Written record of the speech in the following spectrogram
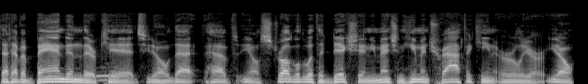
that have abandoned their mm-hmm. kids, you know, that have, you know, struggled with addiction. You mentioned human trafficking earlier. You know,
